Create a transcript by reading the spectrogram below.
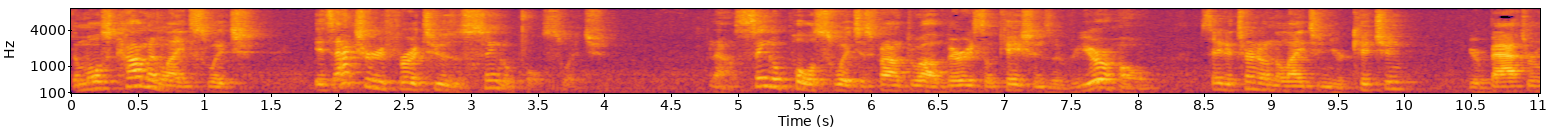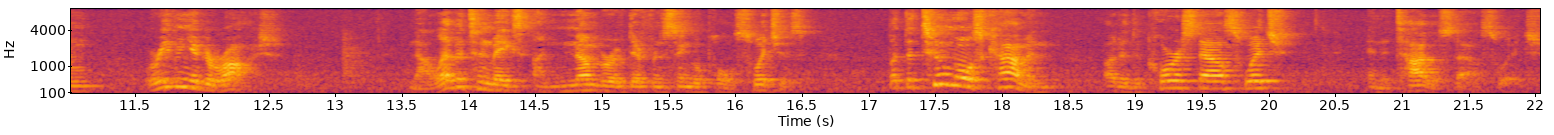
The most common light switch is actually referred to as a single pole switch. Now, single pole switch is found throughout various locations of your home, say to turn on the lights in your kitchen, your bathroom, or even your garage. Now, Leviton makes a number of different single pole switches, but the two most common are the Decora style switch and the toggle style switch.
